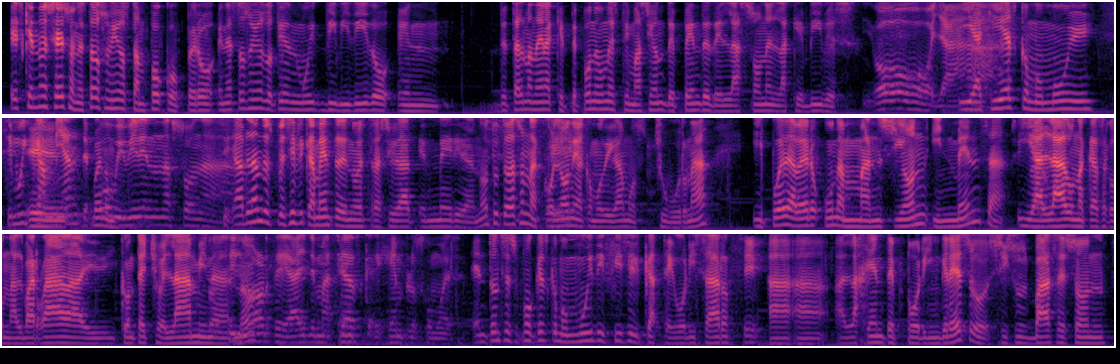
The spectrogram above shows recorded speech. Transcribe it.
Es que no es eso, en Estados Unidos tampoco, pero en Estados Unidos lo tienen muy dividido en... De tal manera que te pone una estimación, depende de la zona en la que vives. Oh, ya. Y aquí es como muy... Sí, muy eh, cambiante. bueno, Puedo vivir en una zona. Sí, hablando específicamente de nuestra ciudad, en Mérida, ¿no? Tú te vas a una Sí. colonia como digamos Chuburná y puede haber una mansión inmensa y al lado una casa con albarrada y con techo de lámina, sí, ¿no? norte, hay demasiados ejemplos como ese. Entonces supongo que es como muy difícil categorizar Sí. a, a- a la gente por ingreso si sus bases son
